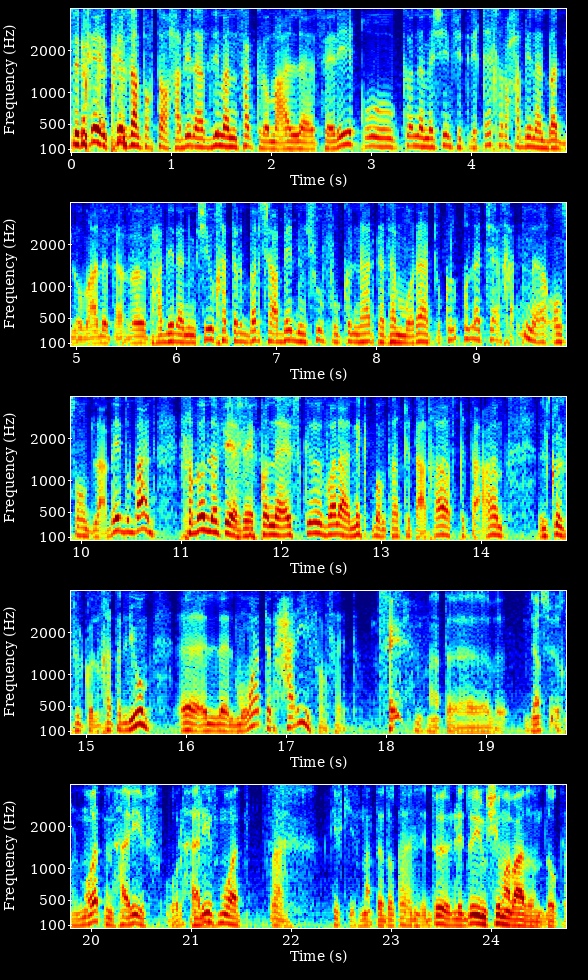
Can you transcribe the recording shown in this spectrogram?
سي تري تري امبورتون حبينا ديما نفكروا مع الفريق وكنا ماشيين في طريق آخر وحبينا نبدلوا معناتها. حبينا نمشيو خاطر برشا عباد نشوفوا كل نهار تذمرات وكل قلنا تشا خلينا اونسوند العباد وبعد خببنا فيها. قلنا اسكو فوالا نكتبوا مثلا قطاع خاص قطاع عام الكل في الكل. خاطر اليوم آه، المواطن حريف ان فيت صحيح. معناتها بيان سور المواطن حريف والحريف مواطن. كيف كيف معناتها دوك Ouais. لي دو لي دو يمشيو مع بعضهم دوك Ouais.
